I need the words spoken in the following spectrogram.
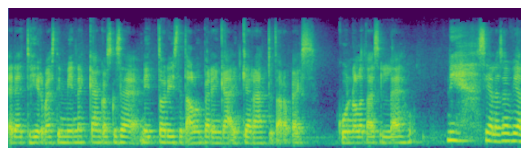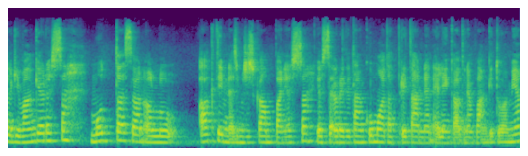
edetty hirveästi minnekään, koska se, niitä todisteita alun perinkään ei kerätty tarpeeksi kunnolla tai silleen. Niin, siellä se on vieläkin vankeudessa, mutta se on ollut aktiivinen semmoisessa kampanjassa, jossa yritetään kumota Britannian elinkautinen vankituomio.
